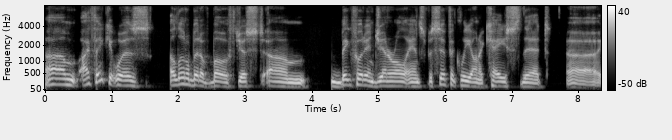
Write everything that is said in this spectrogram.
Um, I think it was a little bit of both, just um, Bigfoot in general, and specifically on a case that uh,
